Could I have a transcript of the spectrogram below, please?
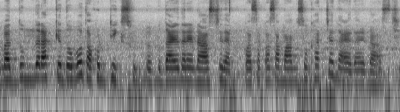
এবার দুমদারাককে দেবো, তখন ঠিক শুনবে দাঁড়িয়ে দাঁড়িয়ে নাচছে দেখো, কষা কষা মাংস খাচ্ছে, দাঁড়িয়ে দাঁড়িয়ে নাচছে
